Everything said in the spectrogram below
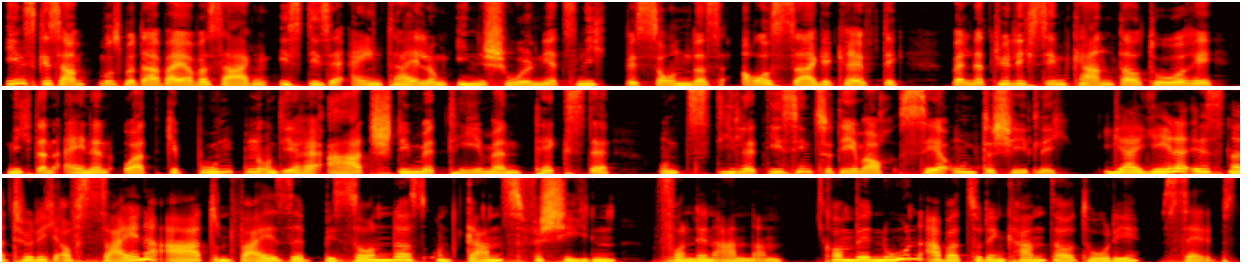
Insgesamt muss man dabei aber sagen, ist diese Einteilung in Schulen jetzt nicht besonders aussagekräftig, weil natürlich sind Cantautori nicht an einen Ort gebunden und ihre Art, Stimme, Themen, Texte und Stile, die sind zudem auch sehr unterschiedlich. Ja, jeder ist natürlich auf seine Art und Weise besonders und ganz verschieden von den anderen. Kommen wir nun aber zu den Cantautori selbst.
